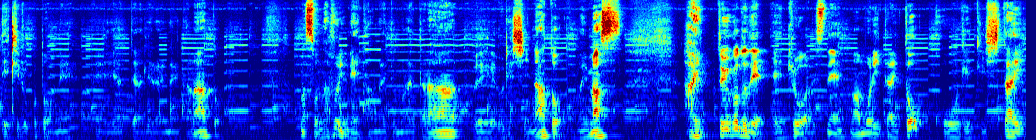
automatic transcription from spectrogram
できることをね、えー、やってあげられないかなと、まあ、そんな風にね考えてもらえたら、えー、嬉しいなと思います。はい。ということで、えー、今日はですね、守りたいと攻撃したい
